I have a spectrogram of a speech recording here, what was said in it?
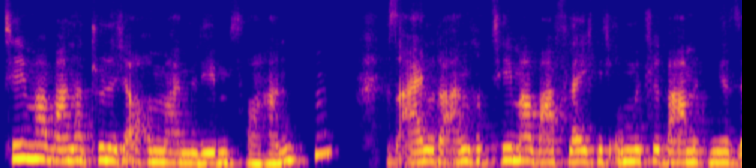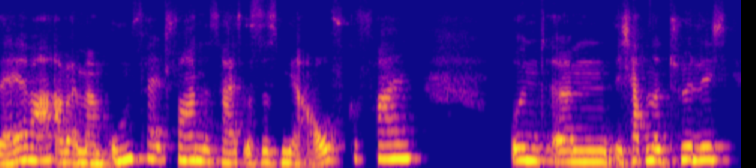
Thema war natürlich auch in meinem Leben vorhanden. Das ein oder andere Thema war vielleicht nicht unmittelbar mit mir selber, aber in meinem Umfeld vorhanden. Das heißt, es ist mir aufgefallen. Und ähm, ich habe natürlich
